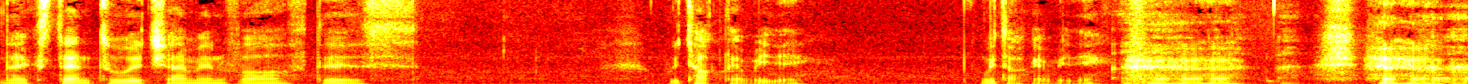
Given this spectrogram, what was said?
the extent to which I'm involved is we talk every day. We talk every day.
